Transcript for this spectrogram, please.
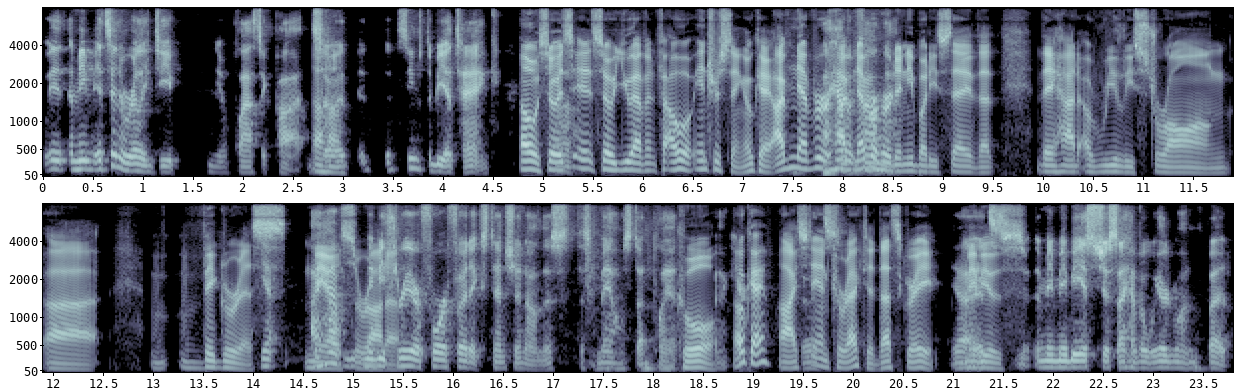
it I mean, it's in a really deep you know plastic pot, so uh-huh. it, it, it, seems to be a tank. Oh, so it's, uh, it's so you haven't found. Oh, interesting. Okay, I've never I've never heard that. anybody say that they had a really strong, uh, vigorous yeah, male Ilex serrata. Maybe three or four foot extension on this this male stud plant. Cool. Okay, I so stand corrected. That's great. Yeah, maybe it was. I mean, maybe it's just I have a weird one, but.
